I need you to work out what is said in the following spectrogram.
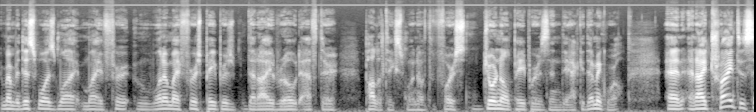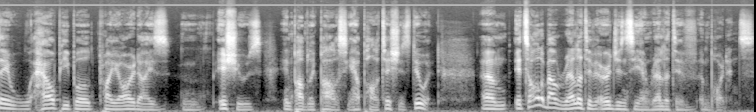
remember this was my my fir- one of my first papers that I wrote after politics, one of the first journal papers in the academic world, and and I tried to say how people prioritize mm, issues in public policy, how politicians do it. Um, it's all about relative urgency and relative importance.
